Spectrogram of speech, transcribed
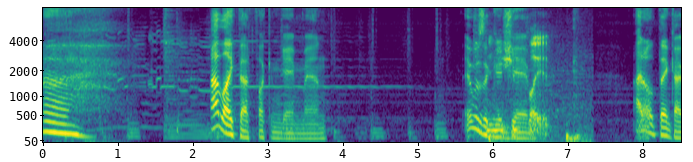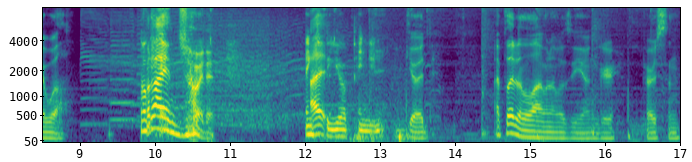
I like that fucking game, man. It was a And you good should game. play it. I don't think I will. But I enjoyed it. Thanks I- for your opinion. Good. I played it a lot when I was a younger person.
